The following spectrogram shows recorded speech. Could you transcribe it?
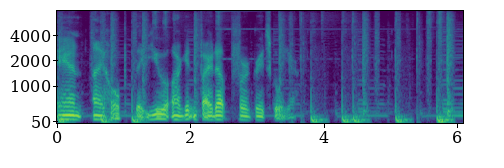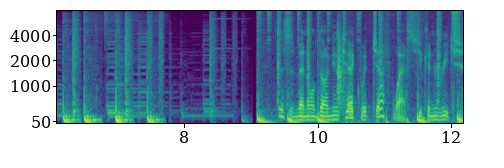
and I hope that you are getting fired up for a great school year. This has been Old Dog New Tech with Jeff West. You can reach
